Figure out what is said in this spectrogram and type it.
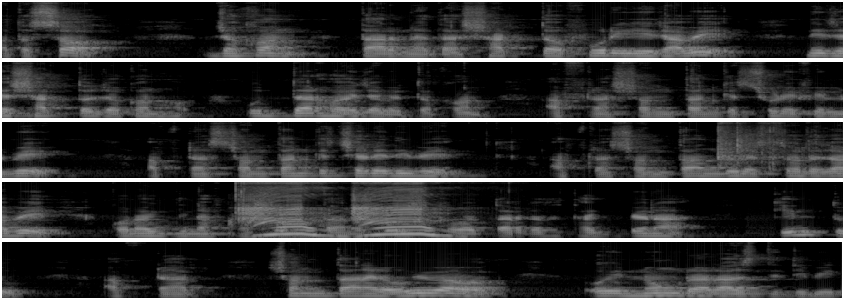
অথচ যখন তার নেতার স্বার্থ ফুরিয়ে যাবে, নিজের স্বার্থ যখন উদ্ধার হয়ে যাবে, তখন আপনার সন্তানকে ছুঁড়ে ফেলবে, আপনার সন্তানকে ছেড়ে দিবে, আপনার সন্তান দূরে চলে যাবে, কোনো একদিন আপনার সন্তান তার কাছে থাকবে না। কিন্তু আপনার সন্তানের অভিভাবক, ওই নোংরা রাজনীতিবিদ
